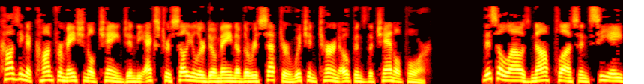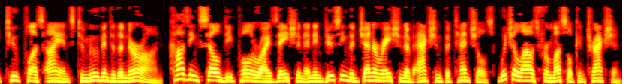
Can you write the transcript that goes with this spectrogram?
causing a conformational change in the extracellular domain of the receptor which in turn opens the channel pore. This allows Na plus and Ca2 plus ions to move into the neuron, causing cell depolarization and inducing the generation of action potentials, which allows for muscle contraction.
